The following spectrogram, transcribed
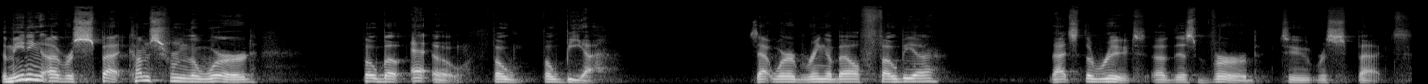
The meaning of respect comes from the word phobeo, phobia. Does that word ring a bell? Phobia? That's the root of this verb to respect.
